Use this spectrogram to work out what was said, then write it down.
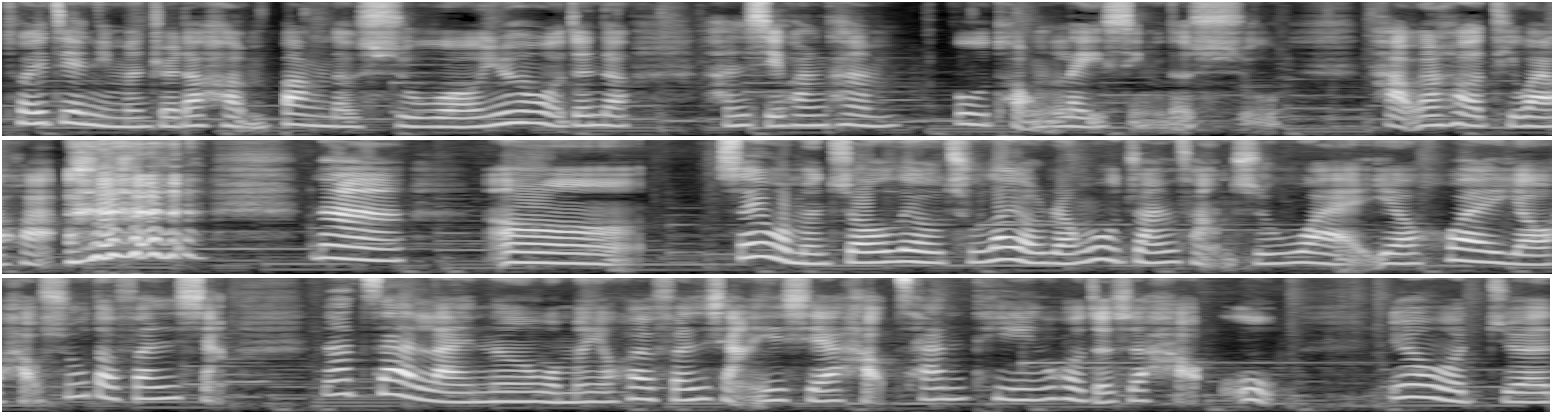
推荐你们觉得很棒的书哦，因为我真的很喜欢看不同类型的书。好，然后题外话，那嗯，所以我们周六除了有人物专访之外，也会有好书的分享。那再来呢，我们也会分享一些好餐厅或者是好物，因为我觉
